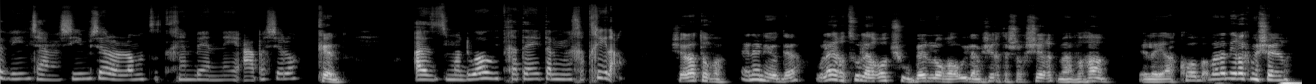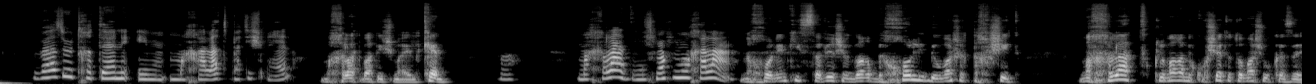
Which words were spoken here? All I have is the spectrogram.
הבין שהנשים שלו לא מוצאות חן בעיני אבא שלו? כן, אז מדוע הוא התחתן איתן מלכתחילה? שאלה טובה, אינני יודע, אולי רצו להראות שהוא בן לא ראוי להמשיך את השרשרת מאברהם אל יעקב, אבל אני רק משער. ואז הוא התחתן עם מחלת בת ישמעאל? מחלת בת ישמעאל, כן, מחלת, זה נשמע כמו מחלה. נכון, אם כי סביר שמדובר בחולי במובן של תכשיט. מחלת, כלומר המקושטת או משהו כזה.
